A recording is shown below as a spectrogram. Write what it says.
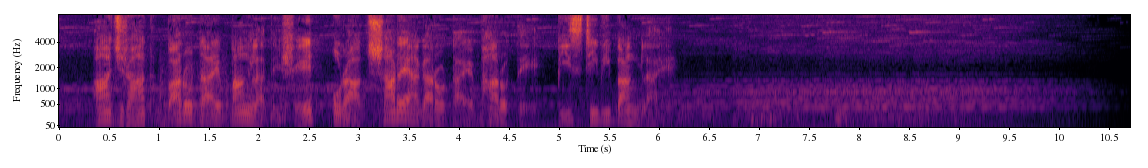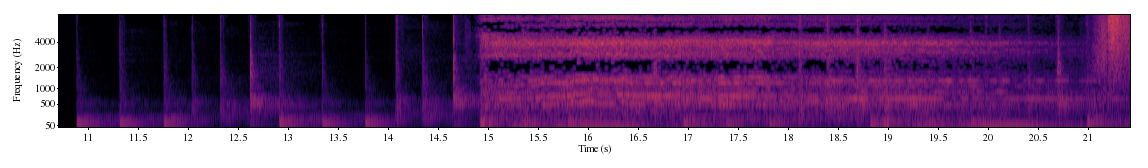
আজ রাত বারোটায় বাংলাদেশে ও রাত সাড়ে এগারোটায় ভারতে। পিস টিভি বাংলায়।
